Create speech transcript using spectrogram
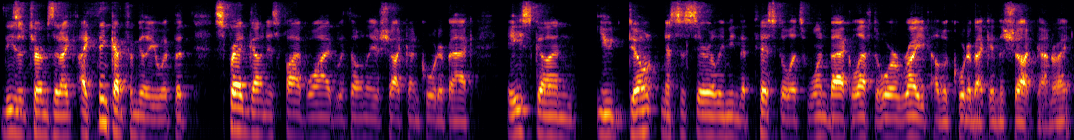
these are terms that I, I think I'm familiar with. But spread gun is five wide with only a shotgun quarterback. Ace gun, you don't necessarily mean the pistol. It's one back left or right of a quarterback in the shotgun, right?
